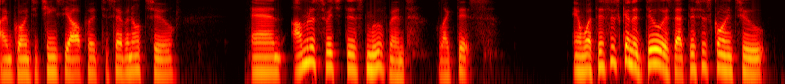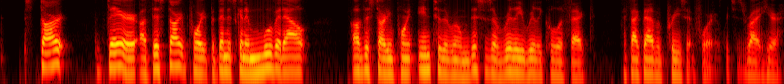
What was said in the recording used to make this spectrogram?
I'm going to change the output to 702 and I'm gonna switch this movement like this. And what this is gonna do is that this is going to start there at this start point, but then it's going to move it out of the starting point into the room. This is a really, really cool effect. In fact, I have a preset for it, which is right here.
